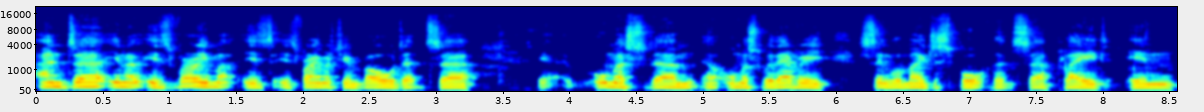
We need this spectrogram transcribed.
and uh, you know is very much is, is very much involved at uh, almost um, almost with every single major sport that's uh, played in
